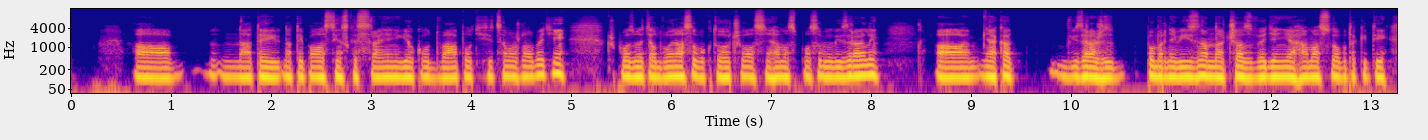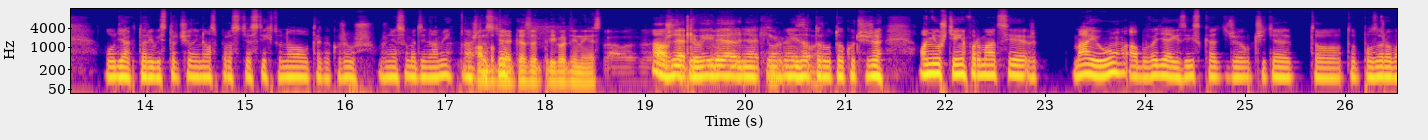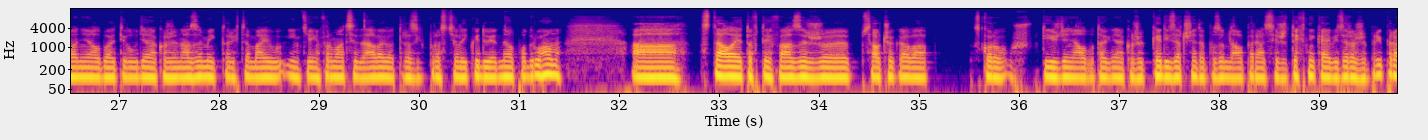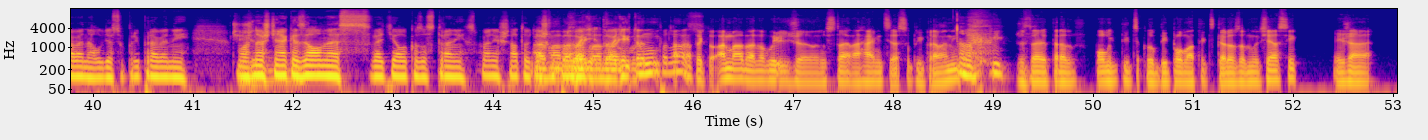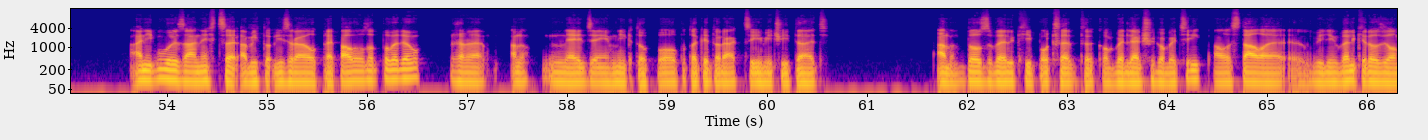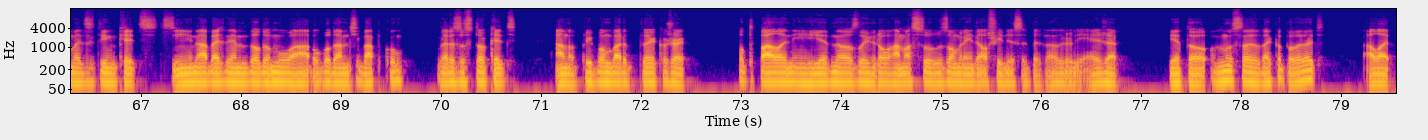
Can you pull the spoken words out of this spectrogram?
a na tej, na tej palestinskej strane niekde okolo 2,5 tisíca možno obeti. Už povedzme ťa dvojnásobok toho, čo vlastne Hamas spôsobil v Izraeli. A nejaká vyzerá, že pomerne významná časť vedenia Hamasu, alebo takí tí ľudia, ktorí vystrčili nos proste z tých tunelov, tak akože už, už nie sú medzi nami, našťastie. Áno, že 3 hodiny je správa. Že... Už nejaký líder, nejaký organizátor útoku, čiže oni už tie informácie majú, alebo vedia ich získať, že určite to, to pozorovanie, alebo aj tí ľudia akože na zemi, ktorých tam majú, im tie informácie dávajú a teraz ich proste likvidujú jedného po druhom. A stále je to v tej fáze, že sa očakáva skoro už týždeň alebo tak nejako, že kedy začne tá pozemná operácia, že technika je vyzerá, že pripravená, ľudia sú pripravení. Čiže... Možno ešte nejaké zelené svetielko zo strany Spojených štátov. Dojde, k tomu podľa vás? Tak armáda hovorí, že stoja na hranici a sú pripravení. že to je teraz politicko-diplomatické rozhodnutie asi. Že ani USA nechce, aby to Izrael prepálil s odpovedou, že áno, nejde im nikto po, po takejto reakcii vyčítať áno, dosť veľký počet vedľajších obetí, ale stále e, vidím veľký rozdiel medzi tým, keď si nabehnem do domu a obodám ti babku versus to, keď áno, pri bombardu akože odpálení jedného z lídrov Hamasu zomrie ďalších 10-15 ľudí. Je, že je to hnusné to takto povedať, ale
